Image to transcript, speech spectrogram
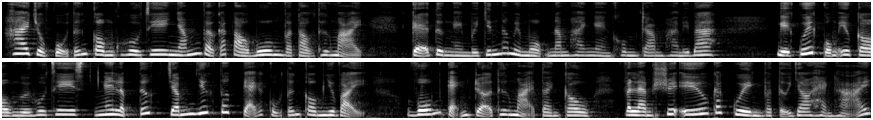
hai chục vụ tấn công của Houthi nhắm vào các tàu buôn và tàu thương mại kể từ ngày 19 tháng 11 năm 2023. Nghị quyết cũng yêu cầu người Houthi ngay lập tức chấm dứt tất cả các cuộc tấn công như vậy, vốn cản trở thương mại toàn cầu và làm suy yếu các quyền và tự do hàng hải,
